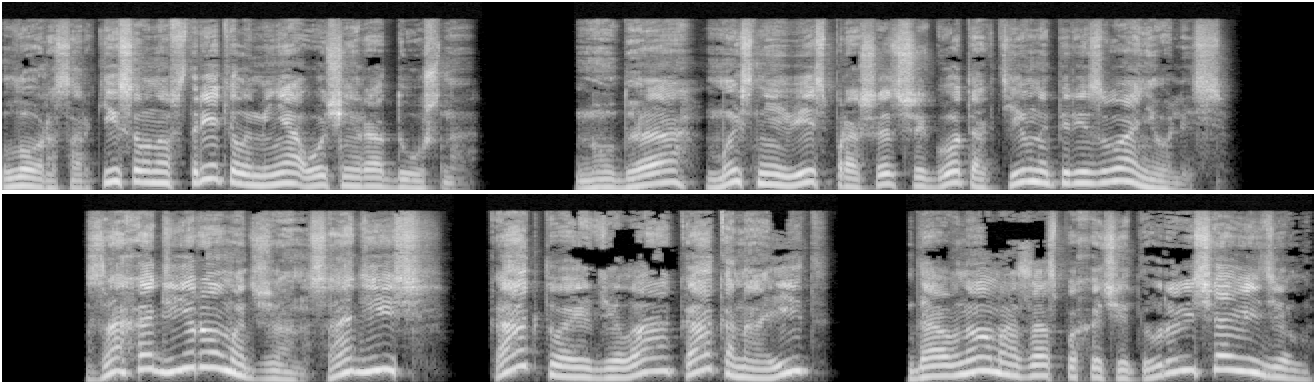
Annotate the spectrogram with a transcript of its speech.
Лора Саркисовна встретила меня очень радушно. Ну да, мы с ней весь прошедший год активно перезванивались. «Заходи, Ромаджан, садись. Как твои дела? Как Анаид? Давно Мазас Пахачатуровича видел?»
